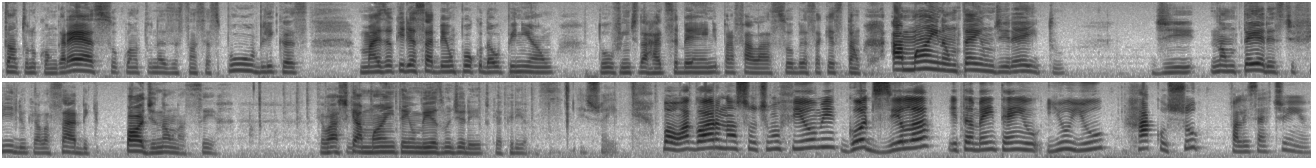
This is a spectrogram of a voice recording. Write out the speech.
tanto no Congresso quanto nas instâncias públicas, mas eu queria saber um pouco da opinião do ouvinte da Rádio CBN para falar sobre essa questão. A mãe não tem um direito de não ter este filho que ela sabe que pode não nascer? Eu acho que a mãe tem o mesmo direito que a criança. Isso aí. Bom, agora o nosso último filme, Godzilla, e também tem o Yu Yu Hakusho. Falei certinho?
